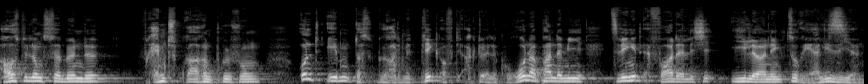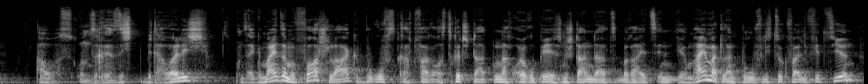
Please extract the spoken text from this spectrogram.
Ausbildungsverbünde, Fremdsprachenprüfung und eben das gerade mit Blick auf die aktuelle Corona-Pandemie zwingend erforderliche E-Learning zu realisieren. Aus unserer Sicht bedauerlich. Unser gemeinsamer Vorschlag, Berufskraftfahrer aus Drittstaaten nach europäischen Standards bereits in ihrem Heimatland beruflich zu qualifizieren,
